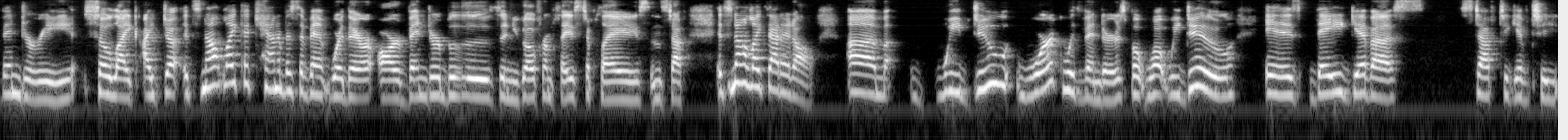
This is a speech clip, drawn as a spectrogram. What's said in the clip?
vendory. So like I do, it's not like a cannabis event where there are vendor booths and you go from place to place and stuff. It's not like that at all. Um, we do work with vendors, but what we do is they give us stuff to give to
